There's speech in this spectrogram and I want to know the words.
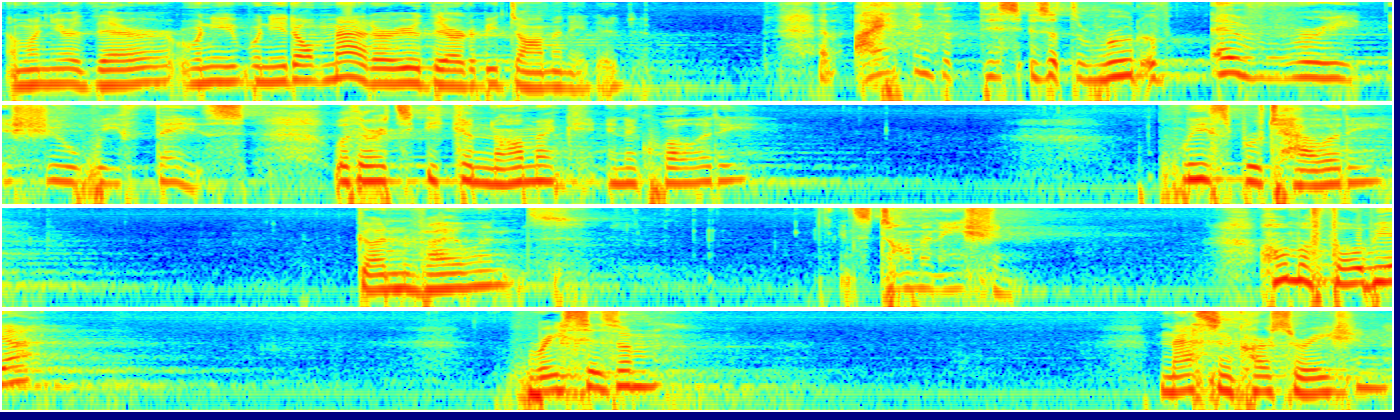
And when you're there, when you, when you don't matter, you're there to be dominated. And I think that this is at the root of every issue we face, whether it's economic inequality, police brutality, gun violence, it's domination. Homophobia, racism, mass incarceration.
